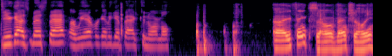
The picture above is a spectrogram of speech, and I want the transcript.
Do you guys miss that? Are we ever going to get back to normal? I think so eventually.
